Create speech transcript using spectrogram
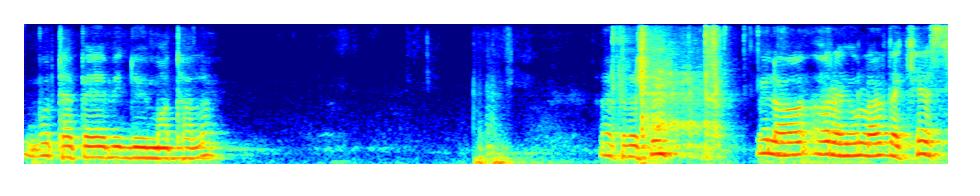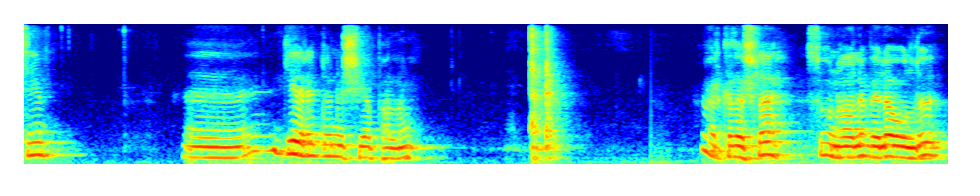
Bu tepeye bir düğüm atalım. Arkadaşlar böyle ara yolları da keseyim. Ee, geri dönüş yapalım. Arkadaşlar son hali böyle oldu.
